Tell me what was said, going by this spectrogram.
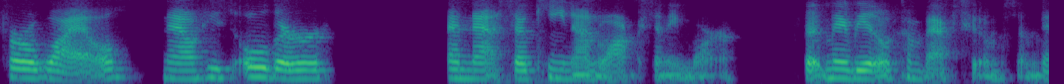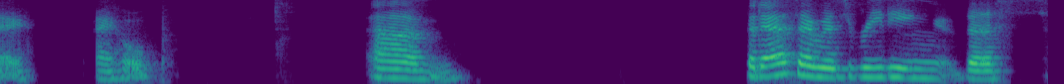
for a while. Now he's older and not so keen on walks anymore, but maybe it'll come back to him someday. I hope. Um, but as I was reading this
